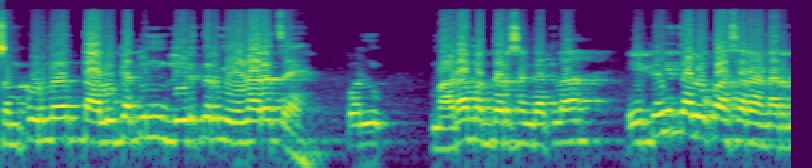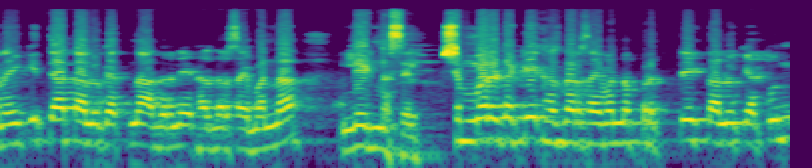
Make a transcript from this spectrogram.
संपूर्ण तालुक्यातून लीड तर मिळणारच आहे पण माडा मतदारसंघातला एकही तालुका असा राहणार नाही की त्या तालुक्यातनं आदरणीय खासदार साहेबांना लीड नसेल. शंभर टक्के खासदार साहेबांना प्रत्येक तालुक्यातून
